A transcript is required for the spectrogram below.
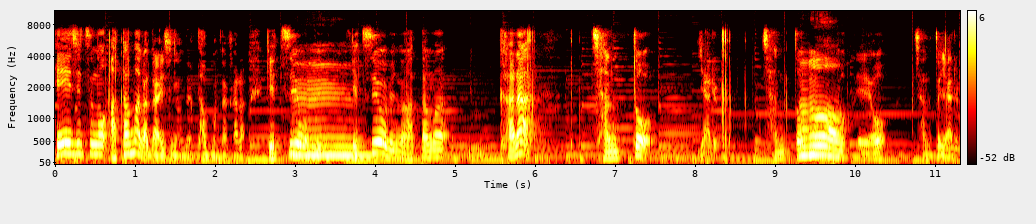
平日の頭が大事なんだよ、多分だから。月曜日、月曜日の頭からちゃんとやる。ちゃんと予定をちゃんとやる。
